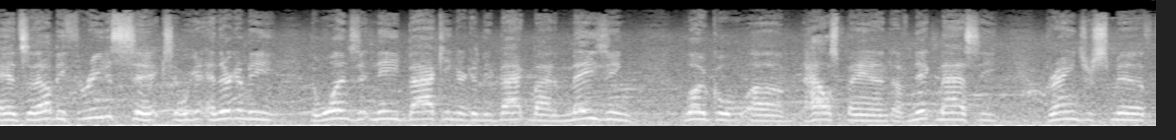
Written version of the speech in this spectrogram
And so that'll be three to six, and, we're gonna, and they're going to be the ones that need backing are going to be backed by an amazing local uh, house band of Nick Massey, Granger Smith,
